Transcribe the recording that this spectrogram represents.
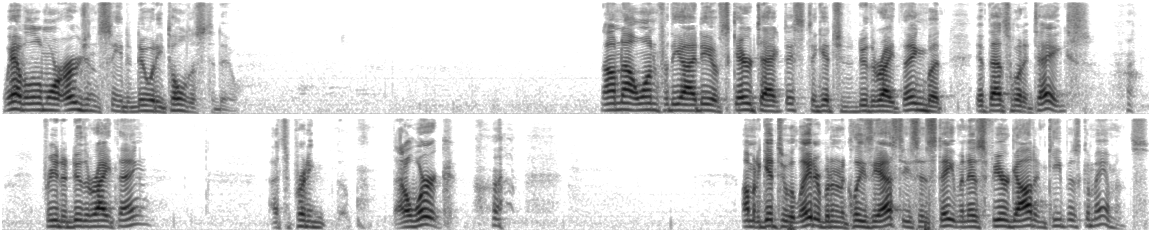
We have a little more urgency to do what he told us to do. Now, I'm not one for the idea of scare tactics to get you to do the right thing, but if that's what it takes for you to do the right thing, that's a pretty, that'll work. I'm going to get to it later, but in Ecclesiastes, his statement is fear God and keep his commandments.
